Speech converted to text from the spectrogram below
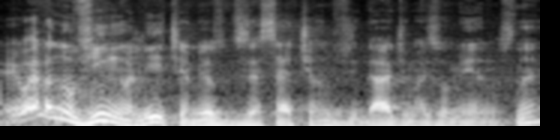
Eu era novinho ali, tinha meus 17 anos de idade, mais ou menos, né?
